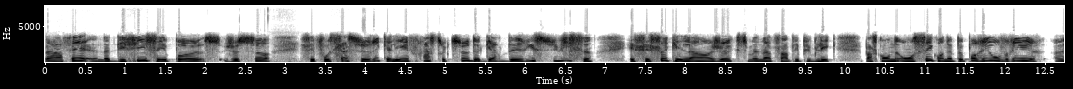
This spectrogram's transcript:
Ben, en fait, notre défi, c'est pas juste ça. C'est faut s'assurer que les infrastructures de garderie suivent ça. Et c'est ça qui est l'enjeu actuellement de santé publique. Parce qu'on on sait qu'on ne peut pas réouvrir un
